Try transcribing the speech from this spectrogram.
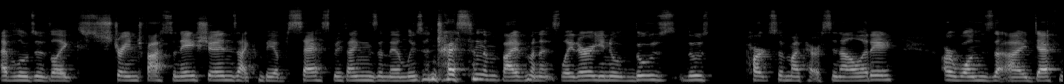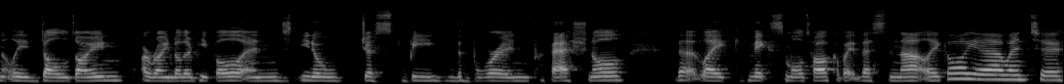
I have loads of like strange fascinations. I can be obsessed with things and then lose interest in them five minutes later. You know, those those parts of my personality are ones that I definitely dull down around other people and, you know, just be the boring professional that like makes small talk about this and that. Like, oh yeah, I went to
